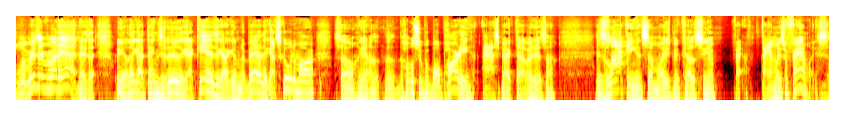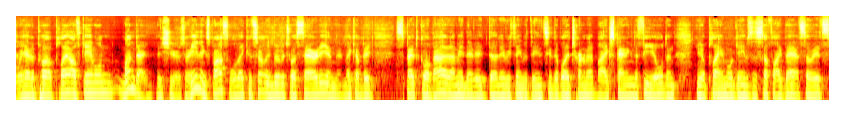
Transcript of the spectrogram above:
well, where's everybody at? And they said, well, you know, they got things to do. They got kids. They got to get them to bed. They got school tomorrow. So you know, the, the whole Super Bowl party aspect of it is a is lacking in some ways because you know fa- families are families. We had a pl- playoff game on Monday this year, so anything's possible. They could certainly move it to a Saturday and make a big spectacle about it. I mean, they've done everything with the NCAA tournament by expanding the field and you know playing more games and stuff like that. So it's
